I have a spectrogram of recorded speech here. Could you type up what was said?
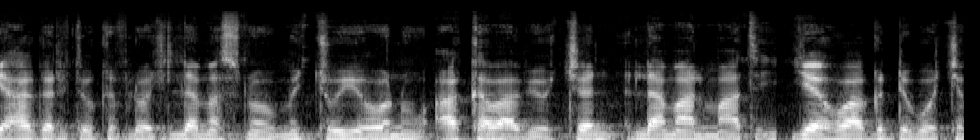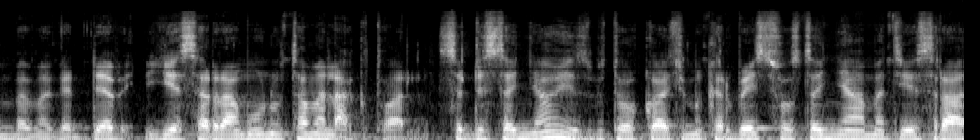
የሀገሪቱ ክፍሎች ለመስኖ ምቹ የሆኑ አካባቢዎችን ለማልማት የውሃ ግድቦችን በመገደብ እየሰራ መሆኑ ተመላክቷል። ስድስተኛው የህዝብ ተወካዮች ምክር ቤት ሶስተኛ ዓመት የስራ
